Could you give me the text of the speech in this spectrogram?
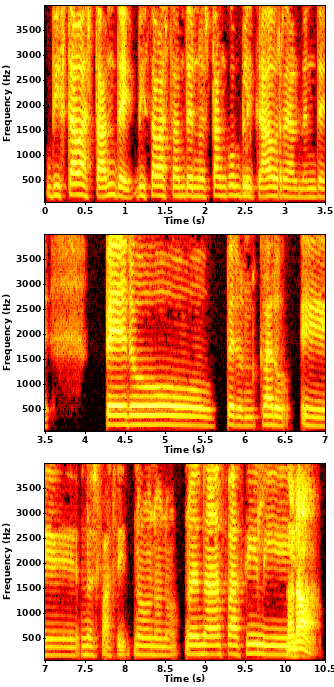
dista bastante, dista bastante, no es tan complicado realmente. Pero, pero claro, eh, no es fácil, no, no, no, no es nada fácil y, No, no,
